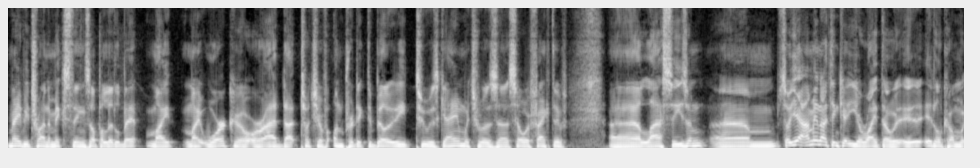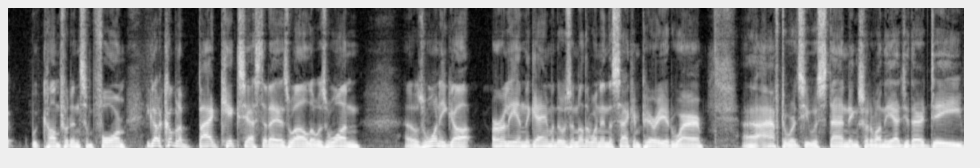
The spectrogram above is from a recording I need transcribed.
maybe trying to mix things up a little bit might might work, or, or add that touch of unpredictability to his game, which was uh, so effective uh, last season. Um, so yeah, I mean, I think you're right though. It, it'll come with, with confidence and form. He got a couple of bad kicks yesterday as well. There was one. There was one he got early in the game, and there was another one in the second period where uh, afterwards he was standing sort of on the edge of their D,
